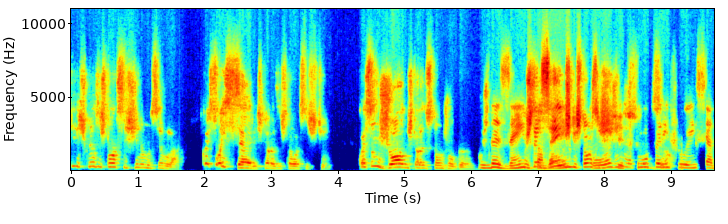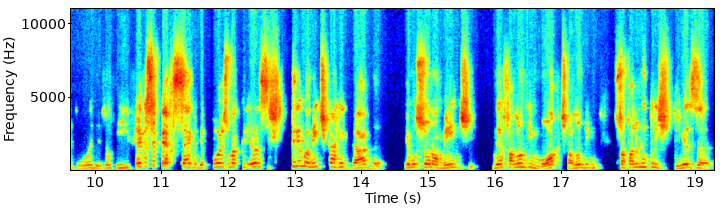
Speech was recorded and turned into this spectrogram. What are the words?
que as crianças estão assistindo no celular? Quais são as séries que elas estão assistindo? Quais são os jogos que elas estão jogando? Os desenhos, os desenhos também, que estão assistindo hoje, super influenciadores, horrível. Aí você percebe depois uma criança extremamente carregada emocionalmente, né, falando em morte, falando em só falando em tristeza,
